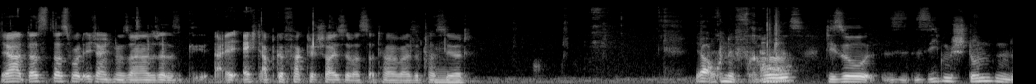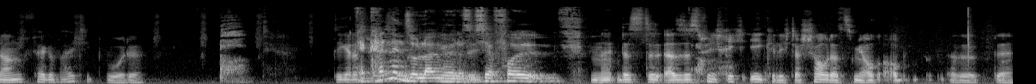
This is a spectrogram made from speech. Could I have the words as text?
Ja, das, das wollte ich eigentlich nur sagen. Also, das ist echt abgefuckte Scheiße, was da teilweise passiert. Ja, Auch eine Frau, die so sieben Stunden lang vergewaltigt wurde. Digga, das Wer kann denn so lange? Das ist ja voll. Nein, das, das, also das finde ich richtig ekelig. Da schaut das mir auch. Ob, also, äh,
